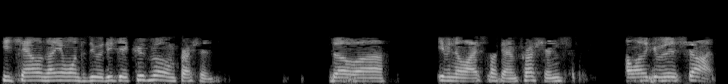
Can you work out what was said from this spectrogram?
he challenged anyone to do a DJ Kuzmo impression. So, uh, even though I suck at impressions, I want to give it a shot.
